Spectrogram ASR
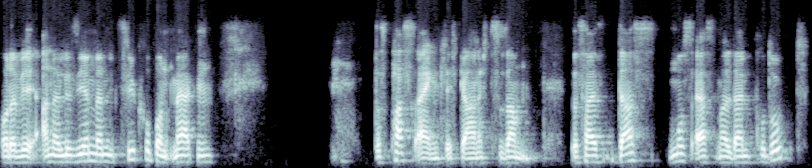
oder wir analysieren dann die Zielgruppe und merken, das passt eigentlich gar nicht zusammen. Das heißt, das muss erstmal dein Produkt,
